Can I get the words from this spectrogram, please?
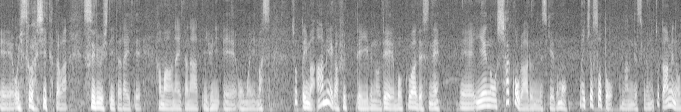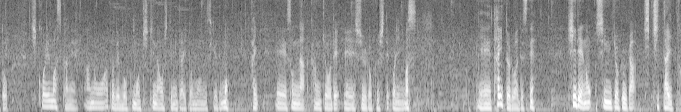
えー、お忙しい方はスルーしていただいて構わないかなというふうに、え、思いますちょっと今雨が降っているので僕はですね、え、家の車庫があるんですけれども、まあ、一応外なんですけどもちょっと雨の音聞こえますかねあの後で僕も聞き直してみたいと思うんですけれどもはい、え、そんな環境で、え、収録しております、え、タイトルはですねヒデの新曲が聴きたいと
